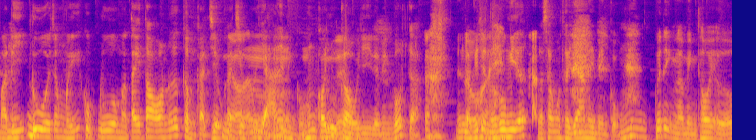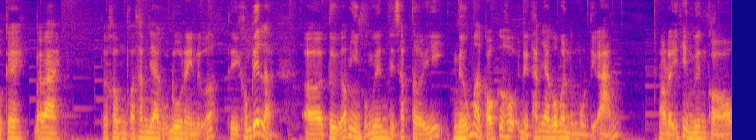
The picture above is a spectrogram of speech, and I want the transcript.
mà đi đua trong mấy cái cuộc đua mà tay to nữa cầm cả triệu cả Đúng, triệu cái giá thì mình cũng không có nhu đúng. cầu gì để mình vote cả nên là Đúng cái chuyện rồi. nó vô nghĩa và sau một thời gian thì mình cũng quyết định là mình thôi ừ ok bye bye tôi không có tham gia cuộc đua này nữa thì không biết là ờ, từ góc nhìn của Nguyên thì sắp tới nếu mà có cơ hội để tham gia governance một dự án nào đấy thì Nguyên có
